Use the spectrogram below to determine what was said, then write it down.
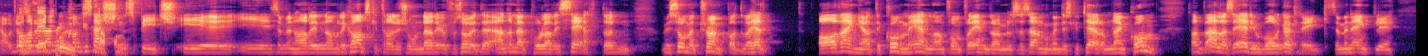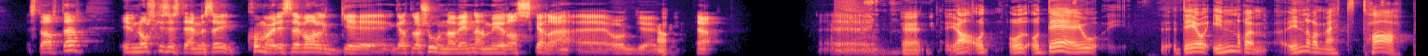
Ja, og Da Altså, har du denne concession speech i, i, som en har i den amerikanske tradisjonen, der det jo for så vidt er enda mer polarisert. og Vi så med Trump at det var helt avhengig av at det kom en eller annen form for innrømmelse, selv om man kan diskutere om den kom. For Ellers er det jo borgerkrig som en egentlig starter. I det norske systemet så kommer jo disse valggratulasjonene av vinneren mye raskere. eh, og eh, Ja. ja. Eh, Ja, og, og, og det er jo Det å innrømme, innrømme et tap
